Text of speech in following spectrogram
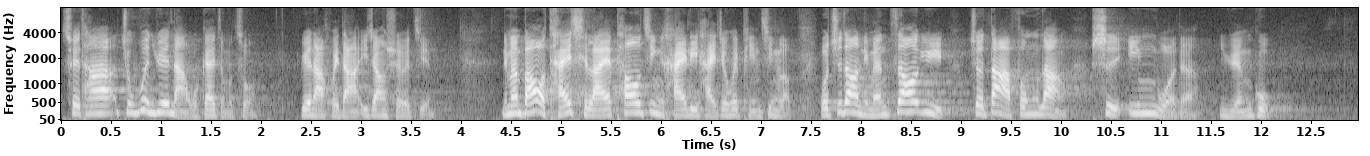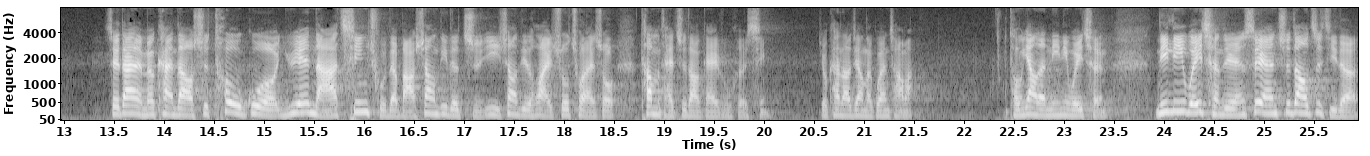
所以他就问约拿：“我该怎么做？”约拿回答一章十二节：“你们把我抬起来，抛进海里，海就会平静了。我知道你们遭遇这大风浪，是因我的缘故。”所以大家有没有看到，是透过约拿清楚的把上帝的旨意、上帝的话语说出来的时候，他们才知道该如何行。有看到这样的观察吗？同样的，尼尼微城，尼尼微城的人虽然知道自己的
